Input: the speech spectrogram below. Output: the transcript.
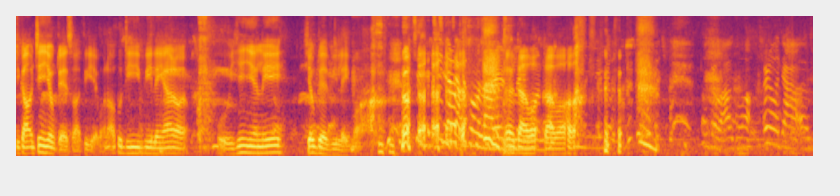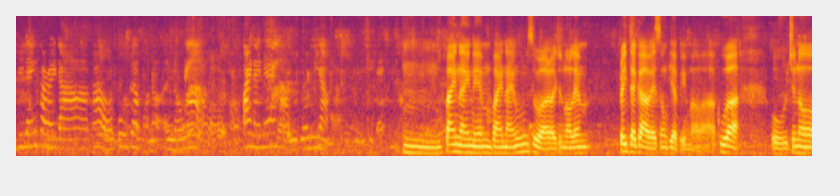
ဒီကောင်အချင်းရုပ်တယ်ဆိုတာသိရပေါ့နော်။အခုဒီ villain ကတော့ဟိုရင်ရင်လေးရုပ်တဲ့ villain ပေါ့။အချစ်ကြပေါ်လာတဲ့ဒါပေါ့ဒါပေါ့ဟုတ်ကဲ့ပါကိုအဲ့တော့ဒါ villain character ကတော့ကိုအတွက်ပေါ့နော်အလုံးကပိုင်နိုင်တဲ့ဟာလို့ပြောလို့ရမှာလို့ရှိတယ်อืมပိုင်နိုင်တယ်မပိုင်နိုင်ဘူးဆိုတော့ကျွန်တော်လည်းပြိတ္တကပဲဆုံးဖြတ်ပေးမှာပါအခုက ဟိုကျွန်တော်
